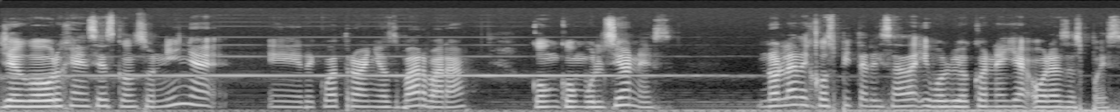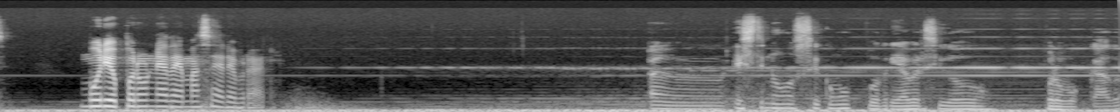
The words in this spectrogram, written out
llegó a urgencias con su niña eh, de cuatro años, Bárbara, con convulsiones. No la dejó hospitalizada y volvió con ella horas después. Murió por un edema cerebral. Ah, este no sé cómo podría haber sido provocado,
